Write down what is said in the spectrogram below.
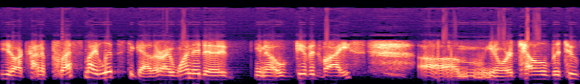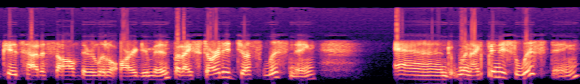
you know, I kind of pressed my lips together. I wanted to, you know, give advice, um, you know, or tell the two kids how to solve their little argument. But I started just listening, and when I finished listening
